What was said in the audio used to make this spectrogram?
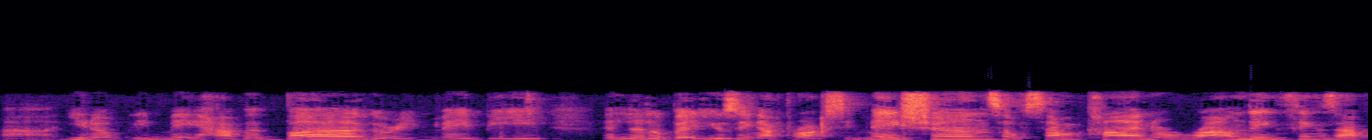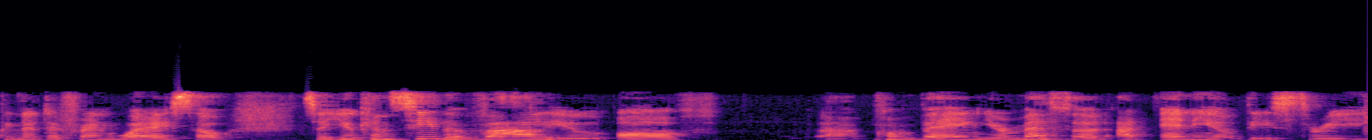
uh, you know, it may have a bug or it may be a little bit using approximations of some kind or rounding things up in a different way. So, so you can see the value of uh, conveying your method at any of these three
